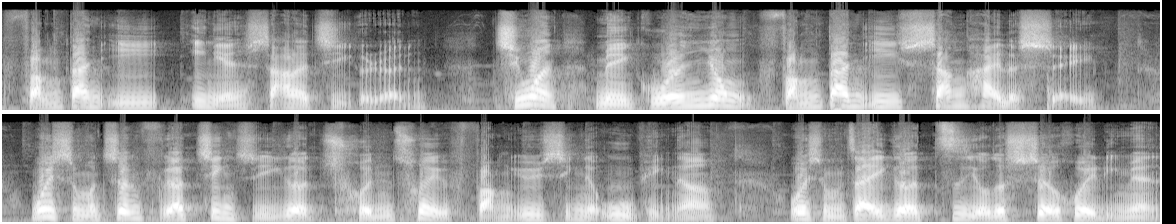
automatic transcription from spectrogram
防弹衣一年杀了几个人？请问美国人用防弹衣伤害了谁？为什么政府要禁止一个纯粹防御性的物品呢？为什么在一个自由的社会里面，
